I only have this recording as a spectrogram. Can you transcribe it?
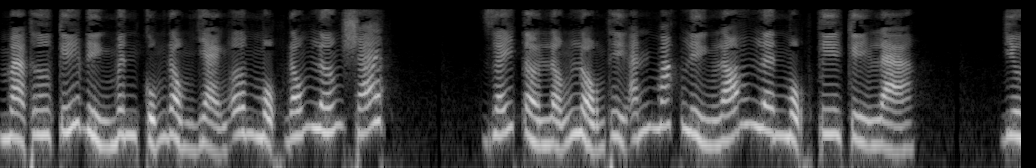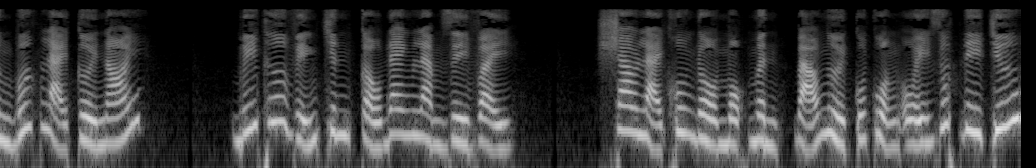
Mà thư ký Điền Minh cũng đồng dạng ôm một đống lớn sát. Giấy tờ lẫn lộn thì ánh mắt liền lón lên một tia kỳ lạ. Dừng bước lại cười nói. Bí thư viễn chinh cậu đang làm gì vậy? Sao lại khuôn đồ một mình, bảo người của quận ủy giúp đi chứ?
